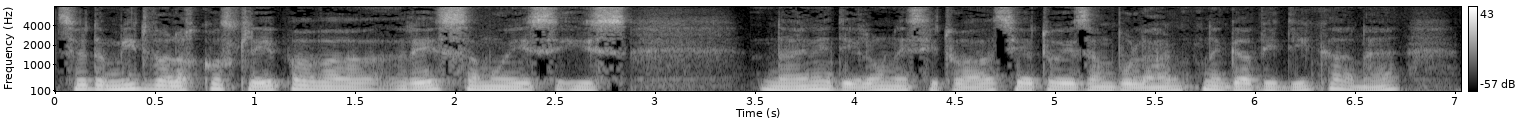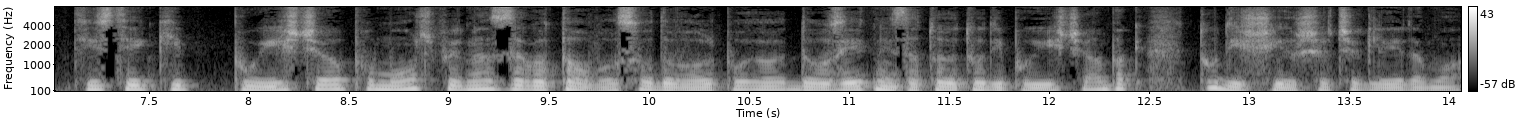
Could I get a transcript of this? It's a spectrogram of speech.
Seveda, mi dva lahko sklepava res samo iz. iz najne delovne situacije, to je iz ambulantnega vidika. Ne? Tisti, ki poiščejo pomoč, pri nas zagotovo so dovolj dovzetni, zato jo tudi poiščejo, ampak tudi širše, če gledamo.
